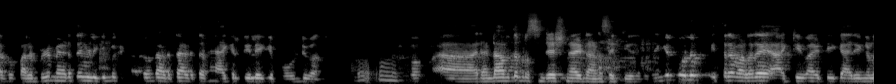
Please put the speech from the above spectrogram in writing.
അപ്പൊ പലപ്പോഴും മാഡത്തെ വിളിക്കുമ്പോൾ കിട്ടാത്തതുകൊണ്ട് അടുത്ത അടുത്ത ഫാക്കൽറ്റിയിലേക്ക് പോകേണ്ടി വന്നു. അപ്പം രണ്ടാമത്തെ പ്രസന്റേഷൻ ആയിട്ടാണ് സെറ്റ് ചെയ്തത് എങ്കിൽ പോലും ഇത്ര വളരെ ആക്റ്റീവായിട്ട് ഈ കാര്യങ്ങൾ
